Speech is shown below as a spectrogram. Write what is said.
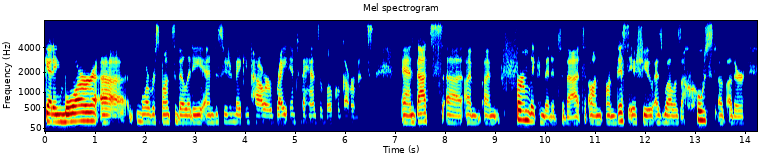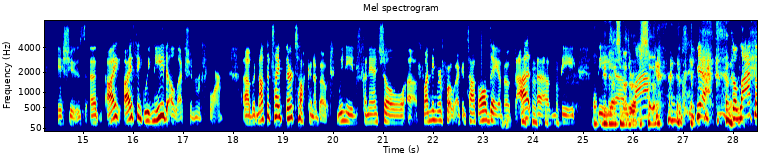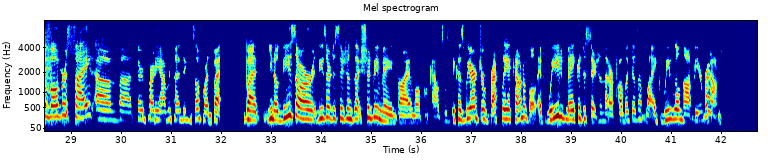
getting more uh, more responsibility and decision making power right into the hands of local governments and that's uh, I'm I'm firmly committed to that on on this issue as well as a host of other issues. Uh, I I think we need election reform, uh, but not the type they're talking about. We need financial uh, funding reform. I can talk all day about that. Um, the well, the maybe that's another lack, episode. yeah, the lack of oversight of uh, third party advertising and so forth, but but you know these are these are decisions that should be made by local councils because we are directly accountable. If we make a decision that our public doesn't like we will not be around.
